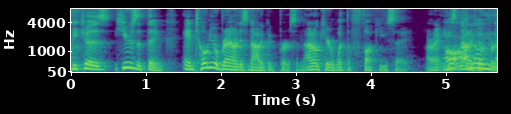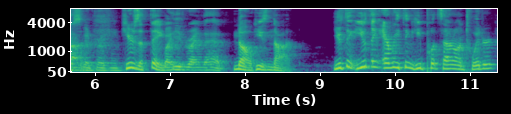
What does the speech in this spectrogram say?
Because here's the thing Antonio Brown is not a good person. I don't care what the fuck you say. All right? He's Oh, I not, a good he's not a person. good person. Here's the thing. But he's right in the head. No, he's not. You think you think everything he puts out on Twitter?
